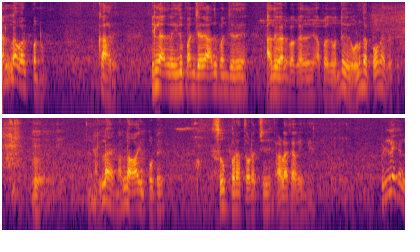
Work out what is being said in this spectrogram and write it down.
நல்லா ஒர்க் பண்ணும். காரு. இல்லை அதில் இது பஞ்சரு அது பஞ்சரு. அது வேலை பார்க்காது. அப்போ அது வந்து ஒழுங்காக போகாது அது. நல்லா நல்ல ஆயில் போட்டு சூப்பராக தொடச்சி அழகாக வைங்க. பிள்ளைகள்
